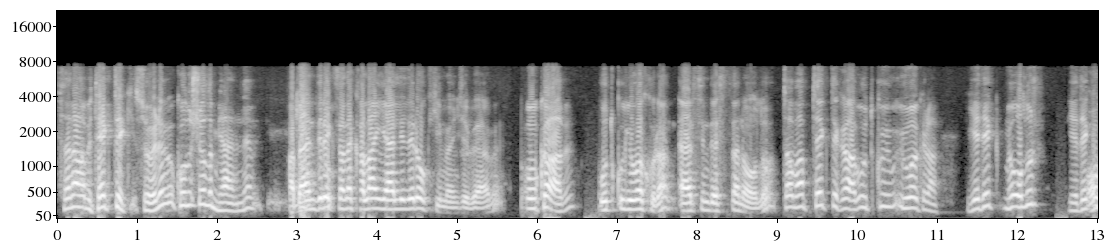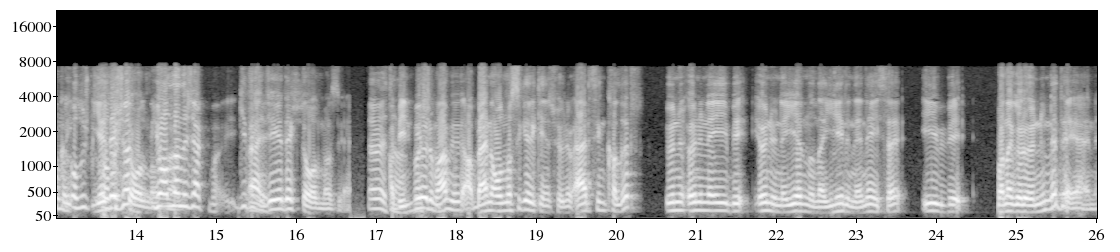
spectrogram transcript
Sen abi tek tek söyle konuşalım yani. Ne, ha ben direkt sana kalan yerlileri okuyayım önce bir abi. Oku abi. Utku Yuvakuran, Ersin Destanoğlu. Tamam tek tek abi Utku Yuvakuran. Yedek mi olur? Yedek Olma, mi olur? Yedek olacak, de olmaz. Yollanacak abi. mı? Gidecek. Bence yedek de olmaz yani. Evet ha, abi. Bilmiyorum başka... abi. Ben olması gerekeni söylüyorum. Ersin kalır. Ön, önüne iyi bir önüne yanına yerine neyse iyi bir bana göre önüne de yani.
